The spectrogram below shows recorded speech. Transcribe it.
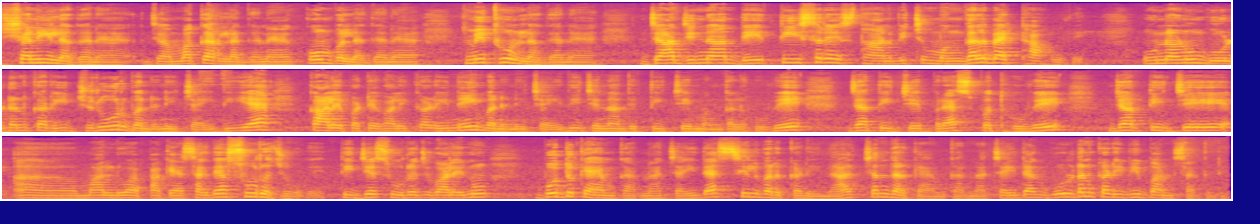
ਸ਼ਨੀ ਲਗਨ ਹੈ, ਜਾਂ ਮਕਰ ਲਗਨ ਹੈ, ਕੁੰਭ ਲਗਨ ਹੈ, ਮਿਥੁਨ ਲਗਨ ਹੈ, ਜਾਂ ਜਿਨ੍ਹਾਂ ਦੇ ਤੀਸਰੇ ਸਥਾਨ ਵਿੱਚ ਮੰਗਲ ਬੈਠਾ ਹੋਵੇ ਉਹਨਾਂ ਨੂੰ 골ਡਨ ਘੜੀ ਜ਼ਰੂਰ ਬੰਨਣੀ ਚਾਹੀਦੀ ਹੈ। ਕਾਲੇ ਪੱਟੇ ਵਾਲੀ ਘੜੀ ਨਹੀਂ ਬੰਨਣੀ ਚਾਹੀਦੀ, ਜਿਨ੍ਹਾਂ ਦੇ ਤੀਜੇ ਮੰਗਲ ਹੋਵੇ ਜਾਂ ਤੀਜੇ ਬ੍ਰਹਿਸਪਤ ਹੋਵੇ ਜਾਂ ਤੀਜੇ ਮੰਨ ਲਓ ਆਪਾਂ ਕਹਿ ਸਕਦੇ ਹਾਂ ਸੂਰਜ ਹੋਵੇ। ਤੀਜੇ ਸੂਰਜ ਵਾਲੇ ਨੂੰ ਬੁੱਧ ਕਾਇਮ ਕਰਨਾ ਚਾਹੀਦਾ, ਸਿਲਵਰ ਘੜੀ ਨਾਲ ਚੰਦਰ ਕਾਇਮ ਕਰਨਾ ਚਾਹੀਦਾ 골ਡਨ ਘੜੀ ਵੀ ਬਣ ਸਕਦੀ।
